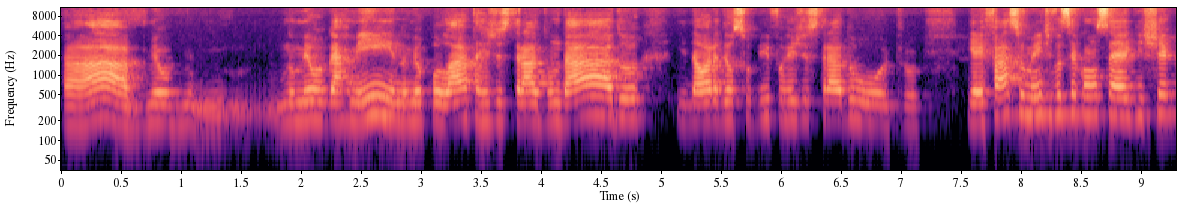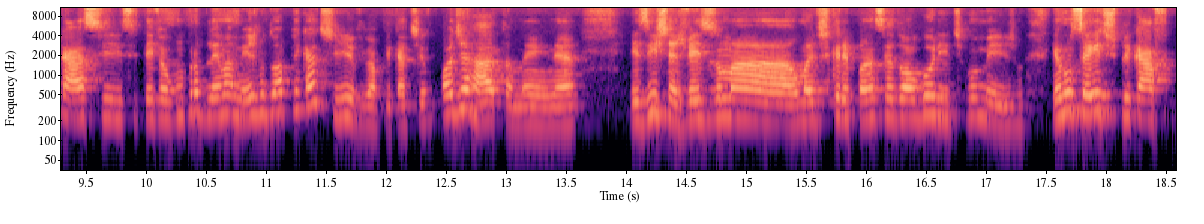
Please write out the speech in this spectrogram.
ah, meu, no meu Garmin, no meu Polar está registrado um dado e na hora de eu subir foi registrado outro. E aí facilmente você consegue checar se, se teve algum problema mesmo do aplicativo. O aplicativo pode errar também, né? Existe às vezes uma, uma discrepância do algoritmo mesmo. Eu não sei te explicar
